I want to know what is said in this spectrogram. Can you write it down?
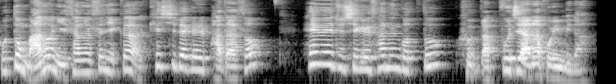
보통 만원 이상을 쓰니까 캐시백을 받아서 해외 주식을 사는 것도 나쁘지 않아 보입니다.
